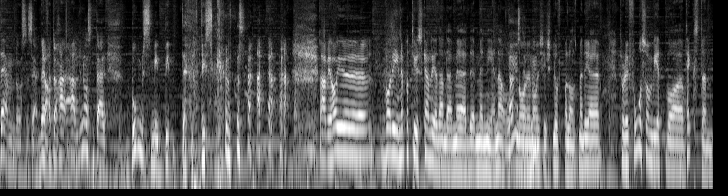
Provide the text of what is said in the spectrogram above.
den då, så att säga. Därför Ja. att du har aldrig någon sånt där Booms mi bitte från Tyskland. Ja, vi har ju varit inne på tyskan redan där med, med Nena och Ja. Norne Mm. Luftballons. Men det är, jag tror det är få som vet vad texten,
